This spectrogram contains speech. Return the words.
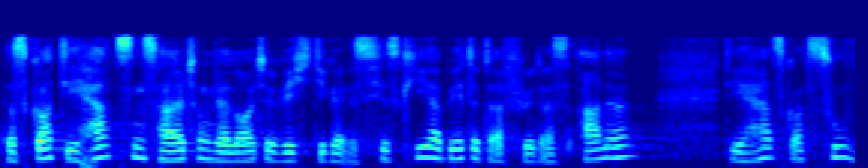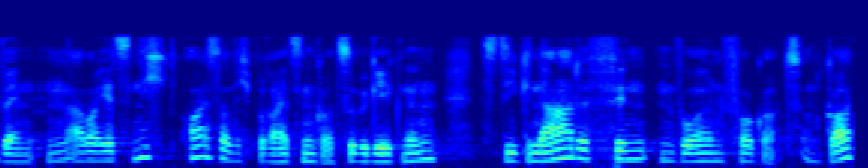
dass Gott die Herzenshaltung der Leute wichtiger ist. Hiskia betet dafür, dass alle, die ihr Herz Gott zuwenden, aber jetzt nicht äußerlich bereit sind, Gott zu begegnen, dass die Gnade finden wollen vor Gott. Und Gott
